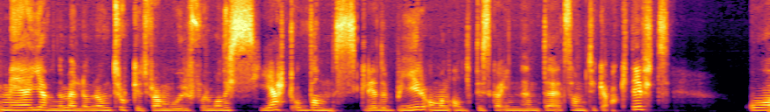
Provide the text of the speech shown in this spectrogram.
med jevne mellomrom trukket fram hvor formalisert og vanskelig det blir om man alltid skal innhente et samtykke aktivt. Og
